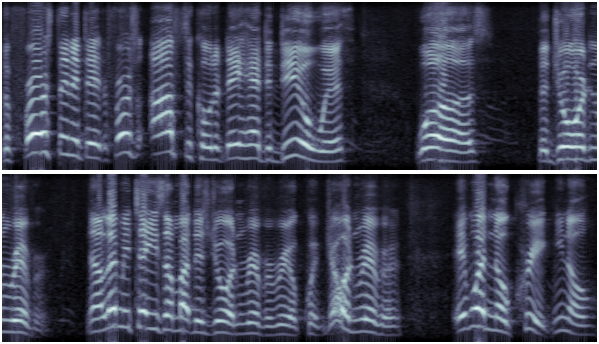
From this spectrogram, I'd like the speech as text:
the first thing that they, the first obstacle that they had to deal with was the Jordan River. Now, let me tell you something about this Jordan River real quick. Jordan River, it wasn't no creek. You know,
